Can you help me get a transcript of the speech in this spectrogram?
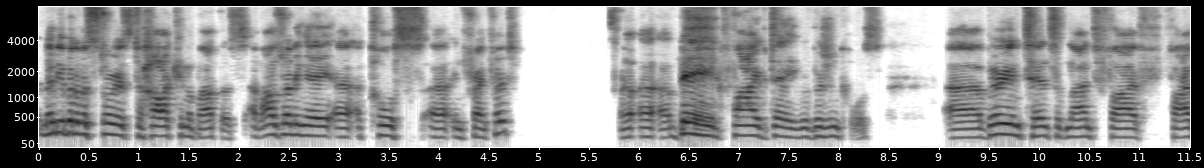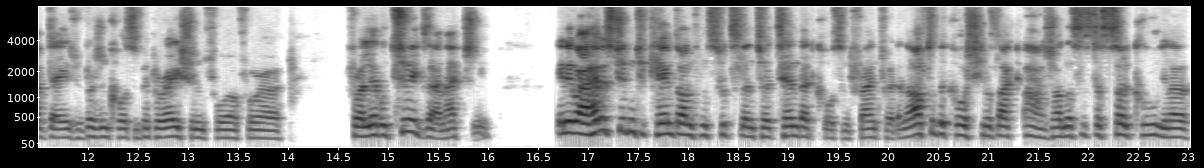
maybe a bit of a story as to how I came about this. Um, I was running a, a course uh, in Frankfurt, a, a big five day revision course, uh, very intensive nine to five, five days revision course in preparation for, for, a, for a level two exam, actually anyway, I had a student who came down from Switzerland to attend that course in Frankfurt. And after the course, she was like, Oh, Jhan, this is just so cool. You know,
